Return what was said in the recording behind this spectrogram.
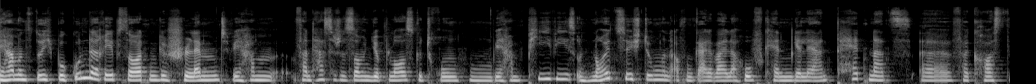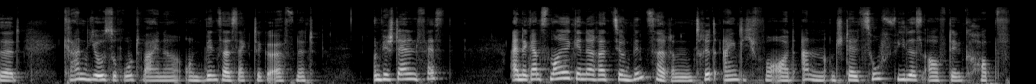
Wir haben uns durch Burgunderrebsorten geschlemmt, wir haben fantastische Sauvignon Blancs getrunken, wir haben Piwis und Neuzüchtungen auf dem Geilweiler Hof kennengelernt, Petnuts äh, verkostet, grandiose Rotweine und Winzersekte geöffnet. Und wir stellen fest, eine ganz neue Generation Winzerinnen tritt eigentlich vor Ort an und stellt so vieles auf den Kopf.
